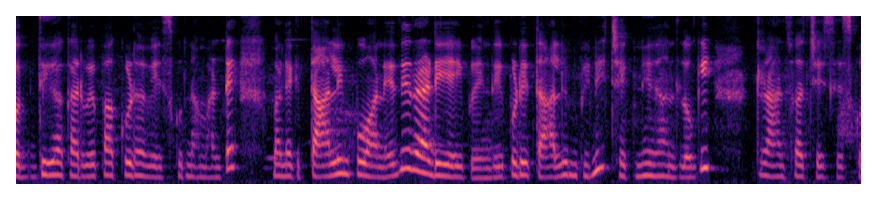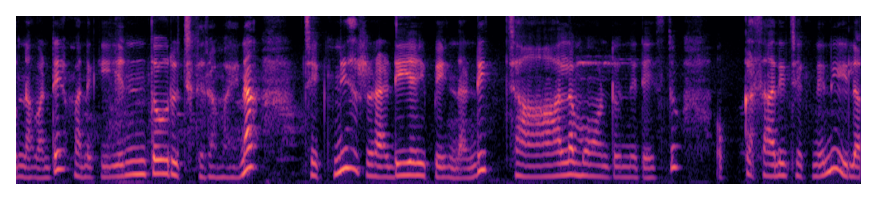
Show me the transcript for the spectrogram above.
కొద్దిగా కరివేపాకు కూడా వేసుకున్నామంటే మనకి తాలింపు అనేది రెడీ అయిపోయింది. ఇప్పుడు ఈ తాలింపుని చట్నీ దాంట్లోకి ట్రాన్స్ఫర్ చేసేసుకున్నామంటే మనకి ఎంతో రుచికరమైన చట్నీ రెడీ అయిపోయిందండి. చాలా బాగుంటుంది టేస్ట్. ఒక్కసారి చట్నీని ఇలా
